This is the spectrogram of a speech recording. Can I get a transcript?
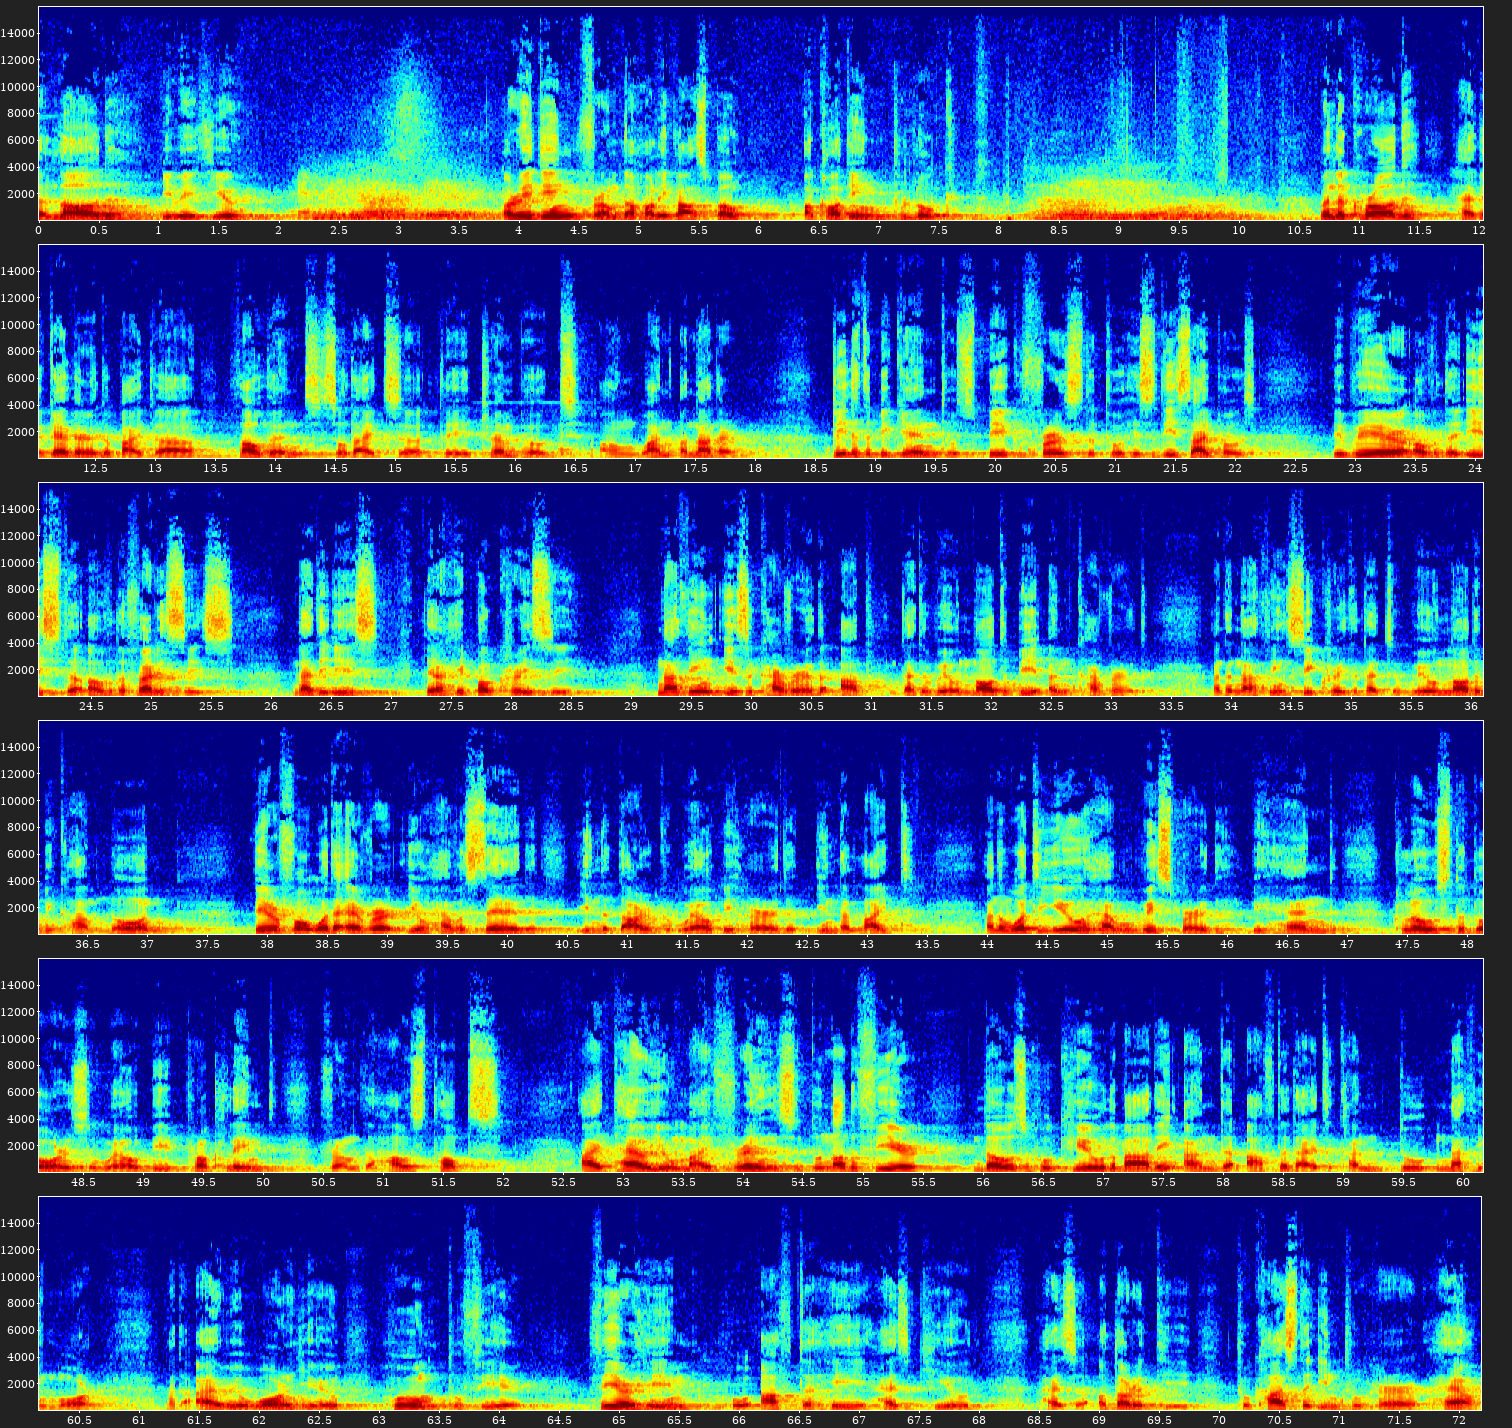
The Lord be with you. And with your spirit. A reading from the Holy Gospel according to Luke. When the crowd had gathered by the thousands so that uh, they trampled on one another, Jesus began to speak first to his disciples Beware of the yeast of the Pharisees, that is, their hypocrisy. Nothing is covered up that will not be uncovered, and nothing secret that will not become known. Therefore, whatever you have said in the dark will be heard in the light, and what you have whispered behind closed doors will be proclaimed from the housetops. I tell you, my friends, do not fear those who kill the body and after that can do nothing more. But I will warn you whom to fear. Fear him who, after he has killed, has authority to cast into her hell.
